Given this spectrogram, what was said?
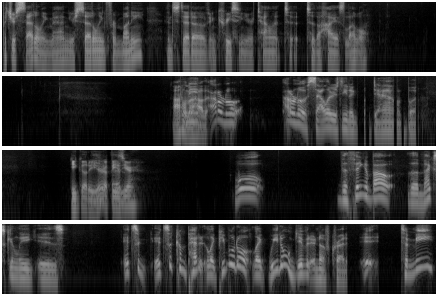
But you're settling, man. You're settling for money instead of increasing your talent to, to the highest level. I don't I mean, know how that, I don't know. I don't know if salaries need to go down, but you go to Europe easier. well, the thing about the Mexican league is it's a it's a competitive like people don't like we don't give it enough credit. It to me,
